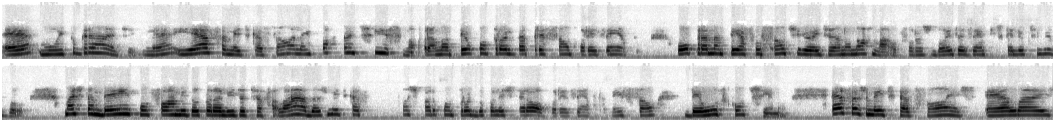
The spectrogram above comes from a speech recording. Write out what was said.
é muito grande, né? E essa medicação é importantíssima para manter o controle da pressão, por exemplo, ou para manter a função tireoidiana normal. Foram os dois exemplos que ele utilizou. Mas também, conforme a doutora Lídia tinha falado, as medicações medicações para o controle do colesterol, por exemplo, também são de uso contínuo. Essas medicações, elas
